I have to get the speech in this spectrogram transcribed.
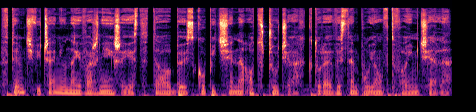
W tym ćwiczeniu najważniejsze jest to, by skupić się na odczuciach, które występują w Twoim ciele.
